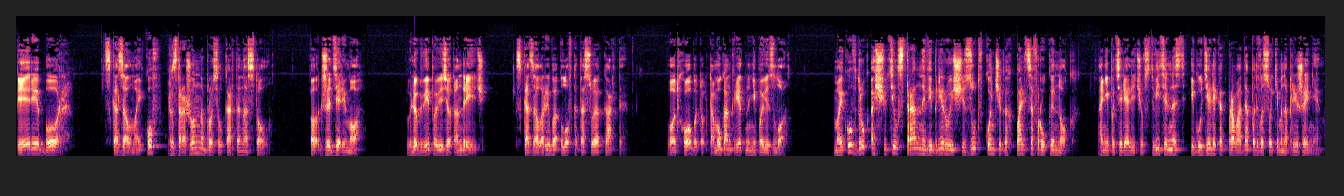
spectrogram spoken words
«Перебор», – сказал Майков, раздраженно бросил карты на стол. «Вот же дерьмо!» «В любви повезет, Андреич», – сказал рыба, ловко тасуя карты. «Вот хоботу тому конкретно не повезло». Майков вдруг ощутил странный вибрирующий зуд в кончиках пальцев рук и ног – они потеряли чувствительность и гудели, как провода под высоким напряжением.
